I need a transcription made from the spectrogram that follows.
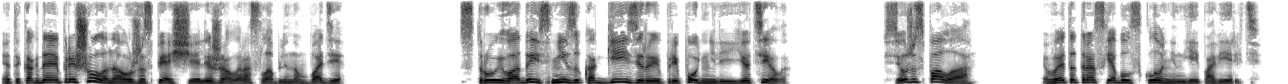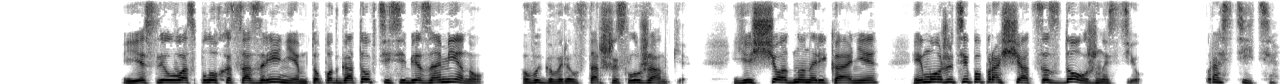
Это когда я пришел, она уже спящая лежала расслабленно в воде. Струи воды снизу, как гейзеры, приподняли ее тело. Все же спала. В этот раз я был склонен ей поверить. «Если у вас плохо со зрением, то подготовьте себе замену», — выговорил старшей служанке. «Еще одно нарекание, и можете попрощаться с должностью». «Простите»,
